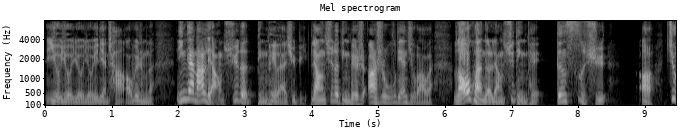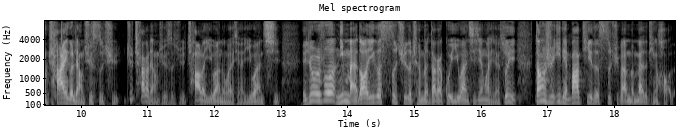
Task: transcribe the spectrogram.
有有有有一点差啊？为什么呢？应该拿两驱的顶配来去比，两驱的顶配是二十五点九八万，老款的两驱顶配跟四驱。啊，就差一个两驱四驱，就差个两驱四驱，差了一万多块钱，一万七。也就是说，你买到一个四驱的成本大概贵一万七千块钱。所以当时一点八 T 的四驱版本卖的挺好的，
